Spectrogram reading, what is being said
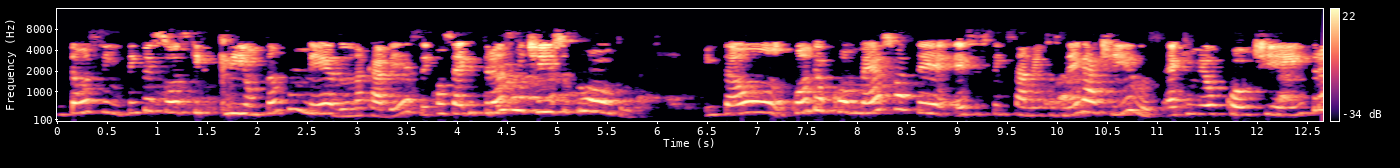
Então, assim, tem pessoas que criam tanto medo na cabeça e conseguem transmitir isso para o outro. Então, quando eu começo a ter esses pensamentos negativos, é que meu coach entra,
